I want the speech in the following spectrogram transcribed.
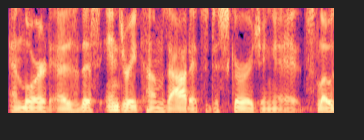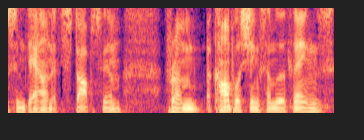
And Lord, as this injury comes out, it's discouraging. It slows him down. It stops him from accomplishing some of the things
